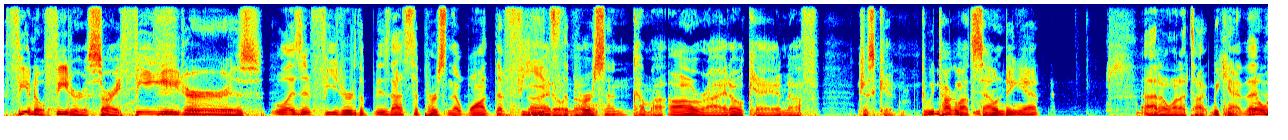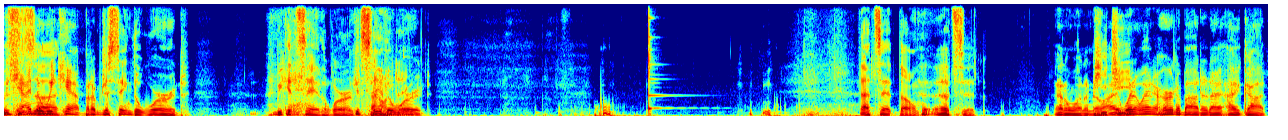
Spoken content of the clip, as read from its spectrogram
Fe- no, feeders. Sorry, feeders. Well, isn't feeder the is that's the person that want that I feeds the know. person? Come on. All right. Okay. Enough. Just kidding. Do we talk about sounding yet? I don't want to talk. We can't. no, we can't. I is, know we uh, can't. But I'm just saying the word. We can say the word. We can say the word. That's it, though. That's it. I don't want to know. I, when, when I heard about it, I, I got.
